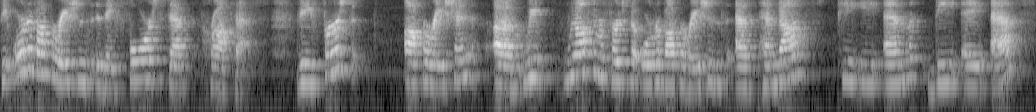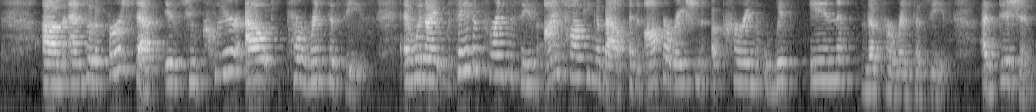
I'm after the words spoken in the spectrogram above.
The order of operations is a four step process. The first operation, um, we, we also refer to the order of operations as PEMDAS, P E M D A S. Um, and so the first step is to clear out parentheses. And when I say the parentheses, I'm talking about an operation occurring within the parentheses. Addition,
